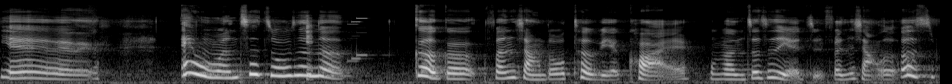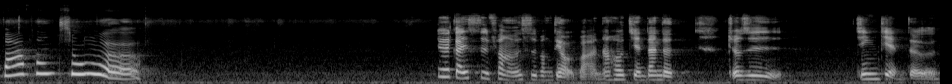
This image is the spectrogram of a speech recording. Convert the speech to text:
耶！哎、我们这周真的各个分享都特别快欸，我们这次也只分享了二十八分钟了。因为该释放的释放掉了吧，然后简单的就是精简的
